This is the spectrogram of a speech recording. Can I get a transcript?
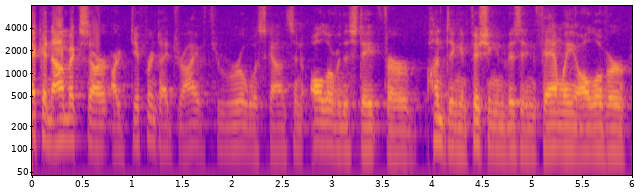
economics are, are different. I drive through rural Wisconsin all over the state for hunting and fishing and visiting family all over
